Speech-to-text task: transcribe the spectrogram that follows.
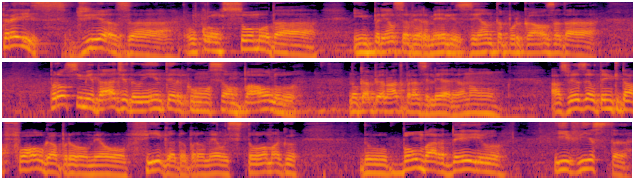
três dias uh, o consumo da imprensa vermelha isenta por causa da proximidade do Inter com o São Paulo no Campeonato Brasileiro. Eu não às vezes eu tenho que dar folga pro meu fígado, pro meu estômago do bombardeio e vista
